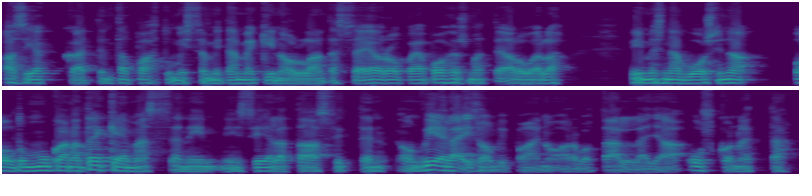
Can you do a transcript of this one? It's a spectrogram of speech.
asiakkaiden tapahtumissa, mitä mekin ollaan tässä Euroopan ja Pohjoismaiden alueella viimeisinä vuosina oltu mukana tekemässä, niin, niin siellä taas sitten on vielä isompi painoarvo tällä ja uskon, että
